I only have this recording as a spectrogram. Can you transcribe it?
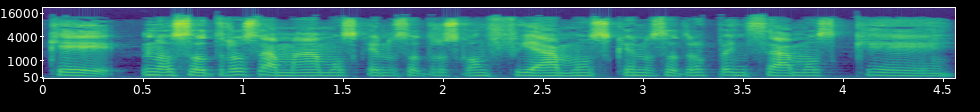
que nosotros amamos, que nosotros confiamos, que nosotros pensamos que,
